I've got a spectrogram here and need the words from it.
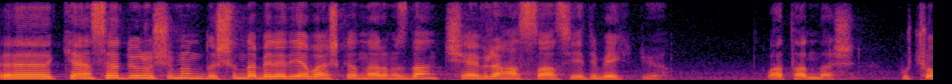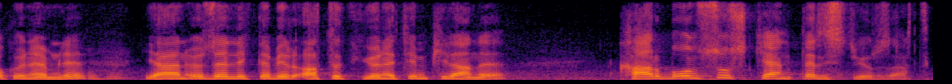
Ee, kentsel dönüşümün dışında belediye başkanlarımızdan çevre hassasiyeti bekliyor vatandaş. Bu çok önemli. Yani özellikle bir atık yönetim planı, karbonsuz kentler istiyoruz artık.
